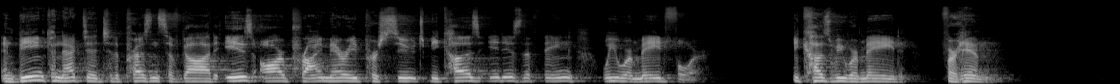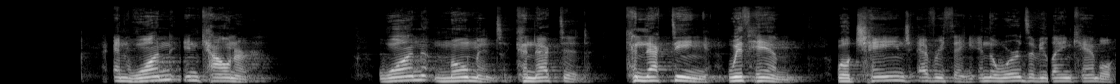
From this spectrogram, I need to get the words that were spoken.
And being connected to the presence of God is our primary pursuit because it is the thing we were made for, because we were made for Him. And one encounter, one moment connected, connecting with Him, will change everything. In the words of Elaine Campbell,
